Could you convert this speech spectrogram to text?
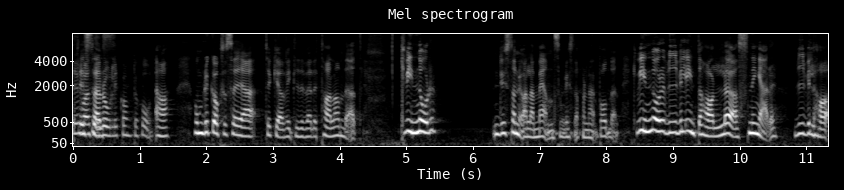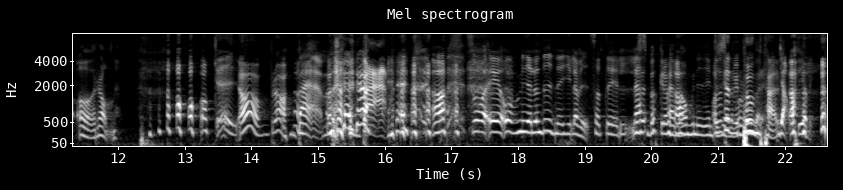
Det var en sån här Precis. rolig konklusion. Ja, hon brukar också säga, tycker jag, vilket är väldigt talande, att kvinnor, lyssna nu alla män som lyssnar på den här podden. Kvinnor, vi vill inte ha lösningar, vi vill ha öron. Okej, ja, bra. Bam! Bam! ja, så, eh, och Mia Lundin gillar vi, så att, eh, läs böcker av henne Ja. om ni är Och så intresserade sätter av vi punkt här. Ja, det gör vi.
